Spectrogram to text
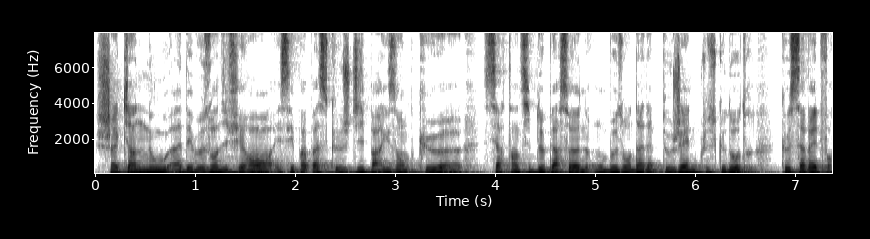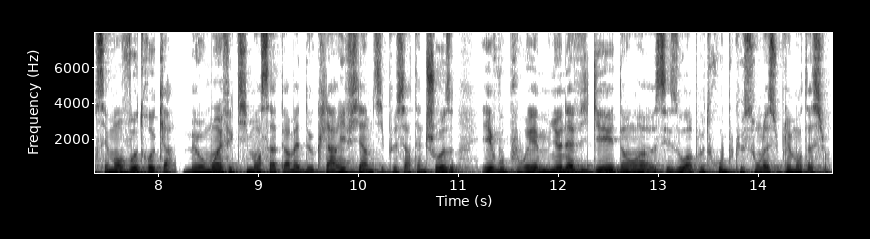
Chacun de nous a des besoins différents et c'est pas parce que je dis par exemple que euh, certains types de personnes ont besoin d'adaptogènes plus que d'autres que ça va être forcément votre cas. Mais au moins effectivement, ça va permettre de clarifier un petit peu certaines choses et vous pourrez mieux naviguer dans euh, ces eaux un peu troubles que sont la supplémentation.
